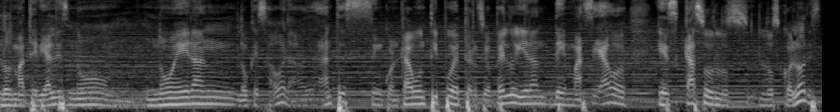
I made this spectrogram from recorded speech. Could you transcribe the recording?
los materiales no, no eran lo que es ahora. Antes se encontraba un tipo de terciopelo y eran demasiado escasos los, los colores.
